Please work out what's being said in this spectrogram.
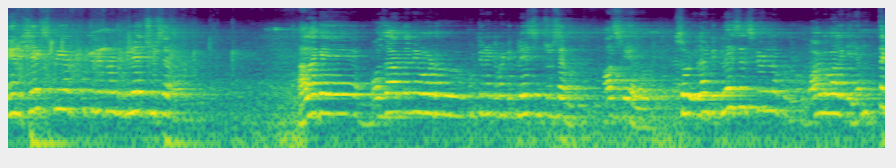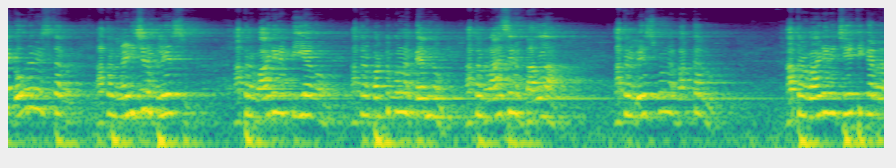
నేను షేక్స్పియర్ పుట్టినటువంటి విలేజ్ చూశాను. అలాగే మొజార్ట్ అనేవాడు పుట్టినటువంటి ప్లేస్ని చూశాను ఆస్ట్రియాలో. సో ఇలాంటి ప్లేసెస్కి వెళ్ళినప్పుడు వాళ్ళు వాళ్ళకి ఎంత గౌరవిస్తారు అతను నడిచిన ప్లేస్ అతను వాడిన పియానో అతను పట్టుకున్న పెన్ను అతను రాసిన బల్ల అతను వేసుకున్న బట్టలు అతను వాడిన చేతికర్ర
